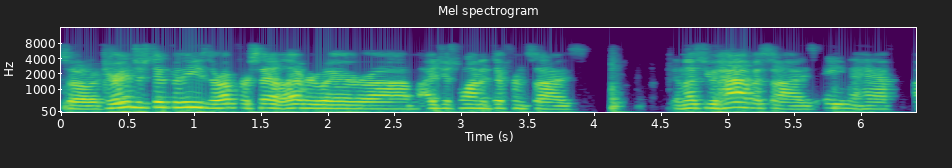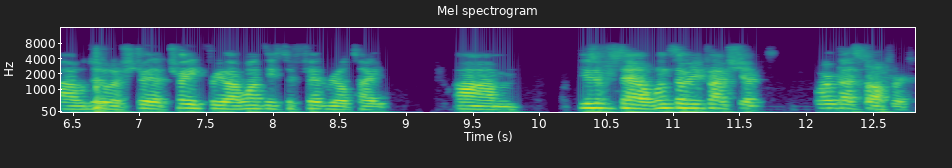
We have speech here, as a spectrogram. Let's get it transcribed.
So if you're interested for these, they're up for sale everywhere. Um, I just want a different size. Unless you have a size eight and a half, I will do a straight up trade for you. I want these to fit real tight. Um, these are for sale, 175 shipped or best offer.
